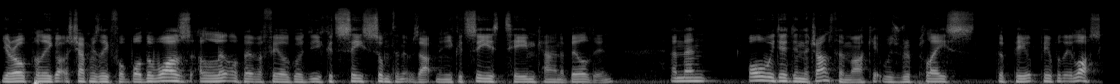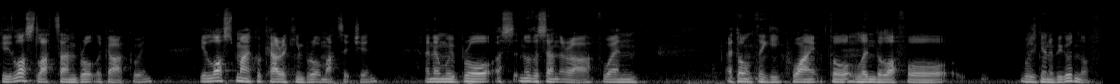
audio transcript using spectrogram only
Europa League, got us Champions League football. There was a little bit of a feel good. You could see something that was happening. You could see his team kind of building, and then all we did in the transfer market was replace the pe- people that he lost. Because he lost Zlatan, brought Lukaku in. He lost Michael Carrick and brought Matic in, and then we brought a another centre half when I don't think he quite thought Lindelof or was going to be good enough.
